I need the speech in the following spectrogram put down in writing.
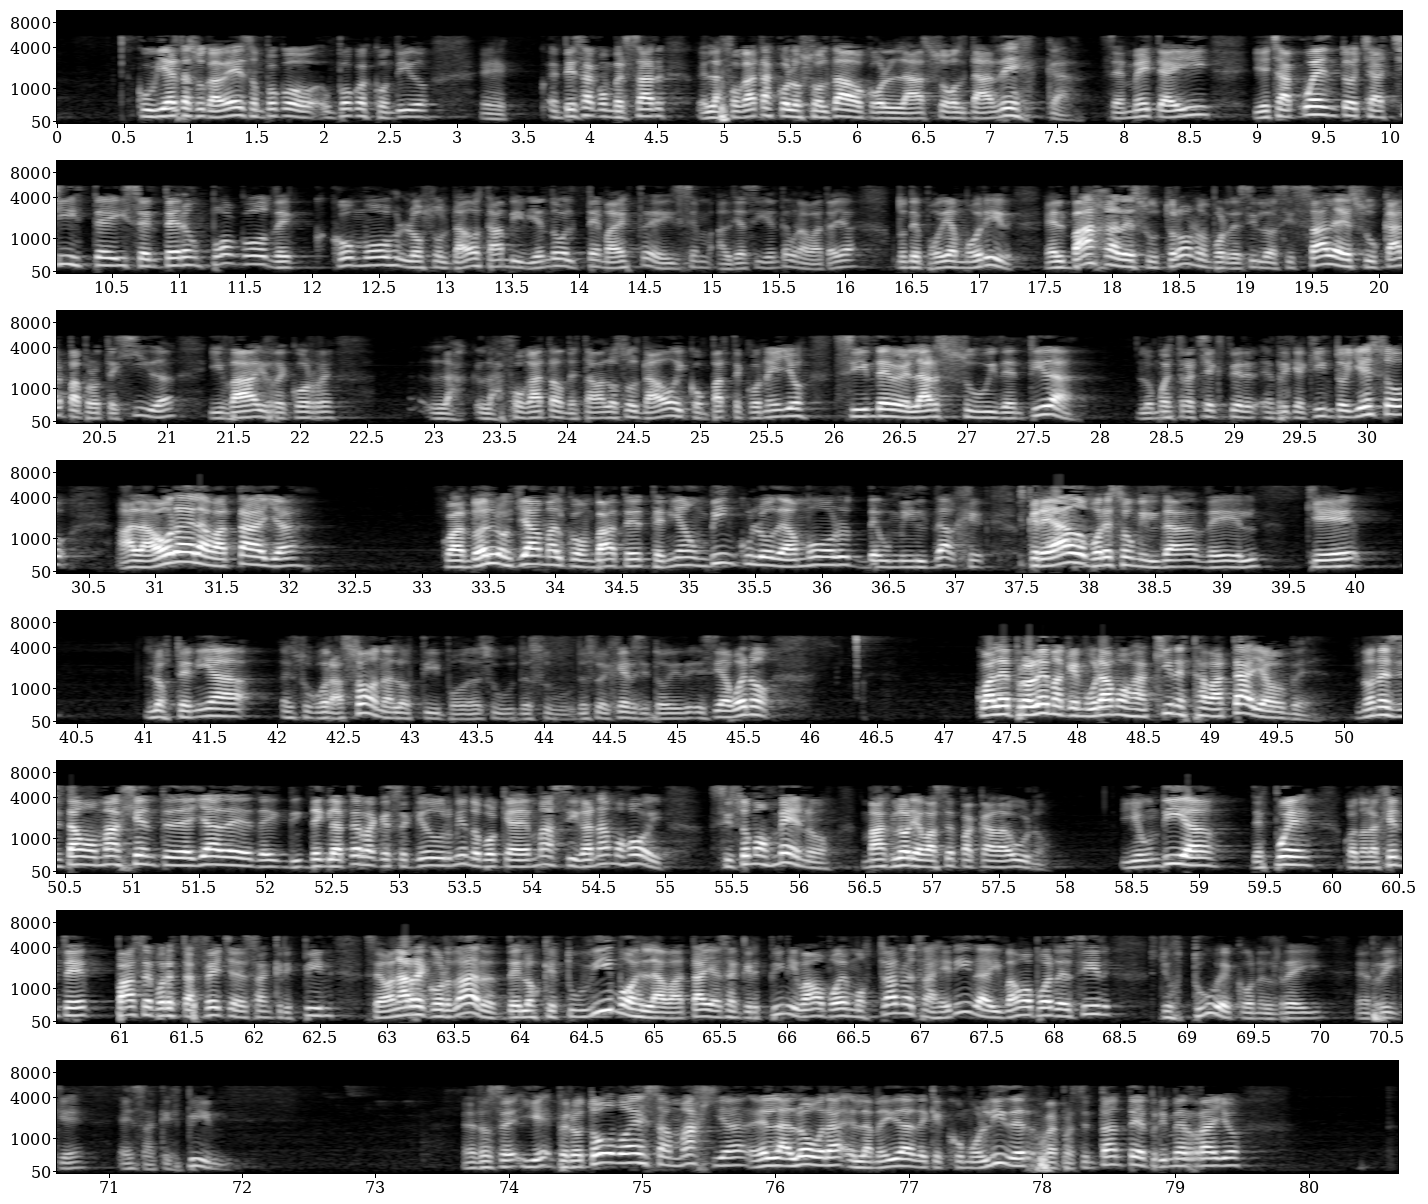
Cubierta su cabeza, un poco, un poco escondido, eh, empieza a conversar en las fogatas con los soldados, con la soldadesca. Se mete ahí y echa cuento, echa chiste y se entera un poco de cómo los soldados estaban viviendo el tema este de irse al día siguiente a una batalla donde podían morir. Él baja de su trono, por decirlo así, sale de su carpa protegida y va y recorre la, la fogata donde estaban los soldados y comparte con ellos sin develar su identidad. Lo muestra Shakespeare Enrique V. Y eso, a la hora de la batalla, cuando él los llama al combate, tenía un vínculo de amor, de humildad, creado por esa humildad de él, que los tenía en su corazón a los tipos de su, ejército. Y decía, bueno, ¿cuál es el problema? Que muramos aquí en esta batalla, hombre. No necesitamos más gente de allá de, de, Inglaterra que se quedó durmiendo, porque además si ganamos hoy, si somos menos, más gloria va a ser para cada uno. Y un día después, cuando la gente pase por esta fecha de San Crispín, se van a recordar de los que tuvimos en la batalla de San Crispín y vamos a poder mostrar nuestras heridas y vamos a poder decir, yo estuve con el rey Enrique en San Crispín. Entonces, pero toda esa magia él la logra en la medida de que como líder, representante del primer rayo,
